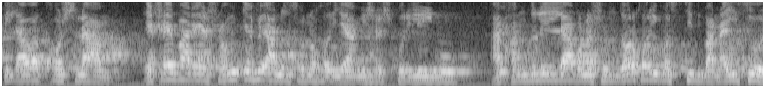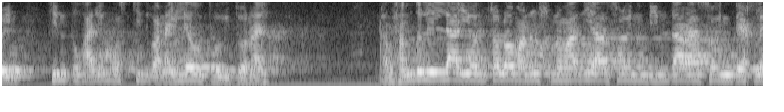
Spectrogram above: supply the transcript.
তিলাওয়াত করলাম একেবারে সংক্ষেপে আলোচনা করিয়া আমি শেষ করিলেইমু আলহামদুলিল্লাহ বলে সুন্দর করে মসজিদ বানাইছইন কিন্তু খালি মসজিদ বানাইলেও তো নাই আলহামদুলিল্লাহ, এই অঞ্চল মানুষ নমাজি আসইন দিনদার আসইন দেখলে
